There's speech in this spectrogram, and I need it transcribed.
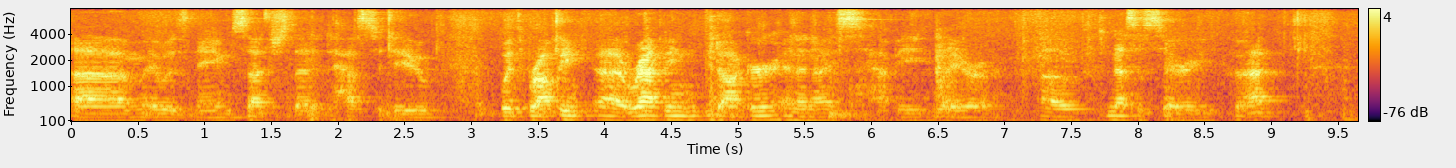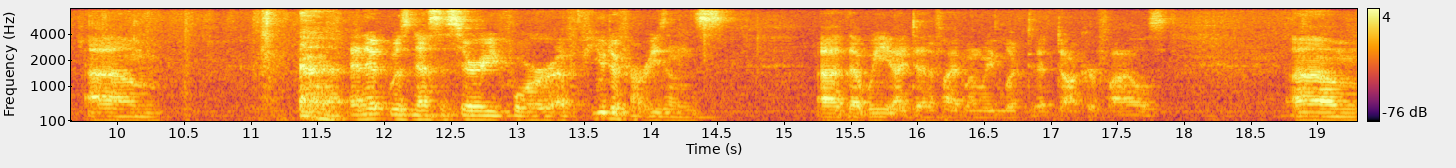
Um, it was named such that it has to do with wrapping, uh, wrapping Docker in a nice, happy layer of necessary fat. Um, and it was necessary for a few different reasons uh, that we identified when we looked at Docker files. Um,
